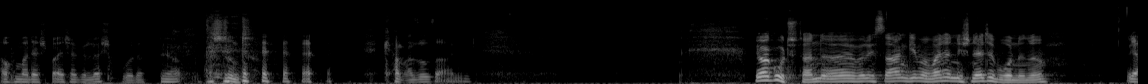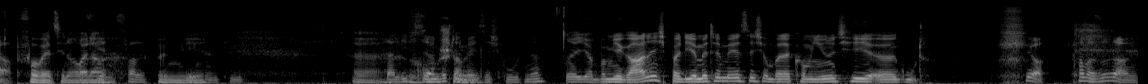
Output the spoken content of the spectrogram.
auch mal der Speicher gelöscht wurde. Ja, das stimmt. Kann man so sagen. Ja, gut, dann äh, würde ich sagen, gehen wir weiter in die Schnelltipprunde, ne? Ja, Bevor wir jetzt hier noch auf weiter jeden Fall. irgendwie Definitiv. äh, Da lief es ja mittelmäßig gut, ne? Äh, Ja, bei mir gar nicht, bei dir mittelmäßig und bei der Community äh, gut. Ja, kann man so sagen.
